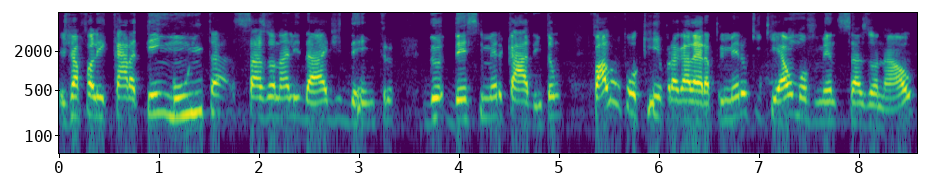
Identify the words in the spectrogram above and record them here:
eu já falei, cara, tem muita sazonalidade dentro do, desse mercado. Então, fala um pouquinho para a galera, primeiro, o que, que é um movimento sazonal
